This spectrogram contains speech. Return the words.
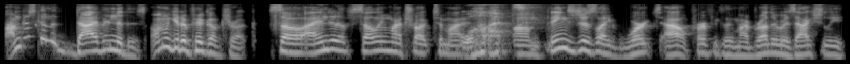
I'm just gonna dive into this. I'm gonna get a pickup truck. So I ended up selling my truck to my what? um things just like worked out perfectly. My brother was actually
